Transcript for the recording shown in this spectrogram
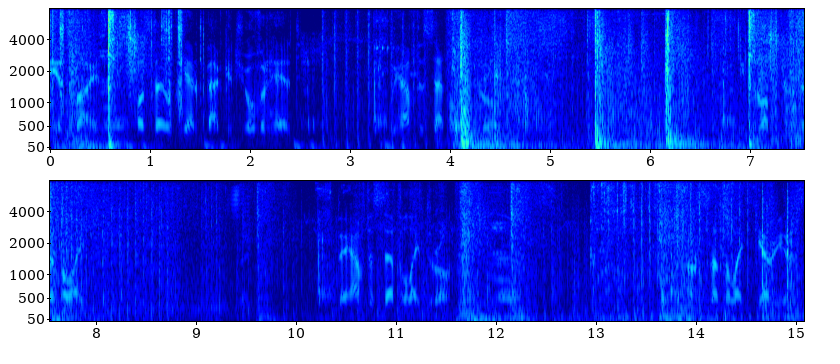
Be advised, hostile care package overhead. We have the satellite drone. We dropped the satellite. They have the satellite drone. Our satellite carrier is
